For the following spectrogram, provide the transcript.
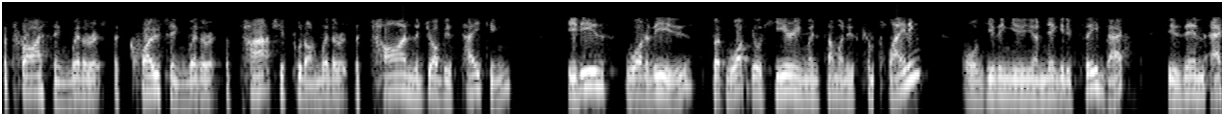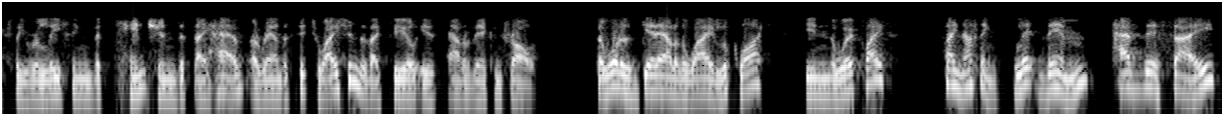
the pricing, whether it's the quoting, whether it's the parts you put on, whether it's the time the job is taking, it is what it is. But what you're hearing when someone is complaining or giving you your negative feedback is them actually releasing the tension that they have around a situation that they feel is out of their control. So what does get out of the way look like in the workplace? say nothing. Let them have their say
